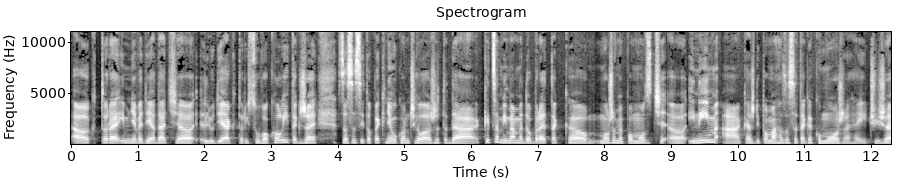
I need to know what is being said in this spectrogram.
ktoré im nevedia dať ľudia, ktorí sú v okolí. Takže zase si to pekne ukončila, že teda keď sa my máme dobre, tak môžeme pomôcť iným a každý pomáha zase tak, ako môže. Hej? Čiže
